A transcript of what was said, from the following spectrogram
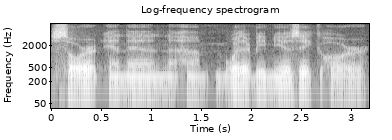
sort, and then um, whether it be music or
